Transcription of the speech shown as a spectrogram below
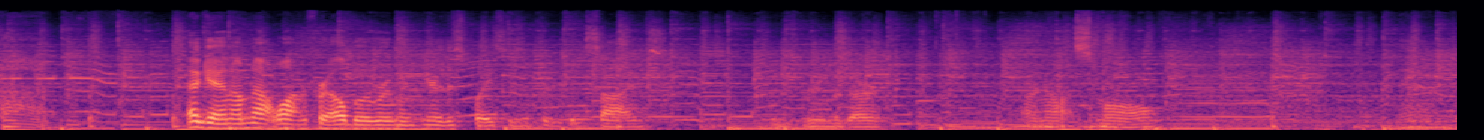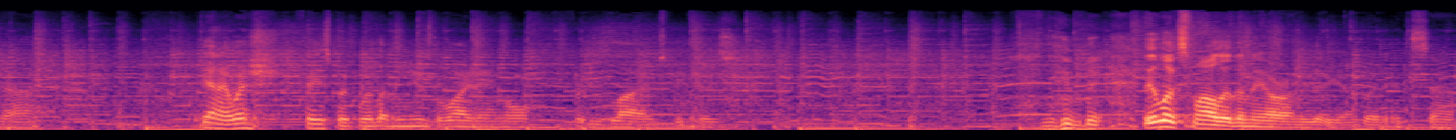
Uh, again, I'm not wanting for elbow room in here. This place is a pretty good size. These rooms are are not small. And uh, again, I wish Facebook would let me use the wide angle for these lives because they look smaller than they are on the video, but it's, uh,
